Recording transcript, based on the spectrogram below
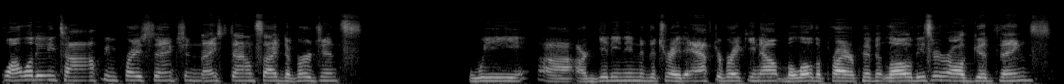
quality topping price action, nice downside divergence. We uh, are getting into the trade after breaking out below the prior pivot low. These are all good things.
